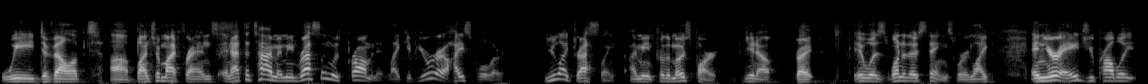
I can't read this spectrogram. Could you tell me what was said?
we developed a bunch of my friends, and at the time, I mean, wrestling was prominent. Like if you were a high schooler, you liked wrestling. I mean, for the most part, you know right. it was one of those things where like in your age you probably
